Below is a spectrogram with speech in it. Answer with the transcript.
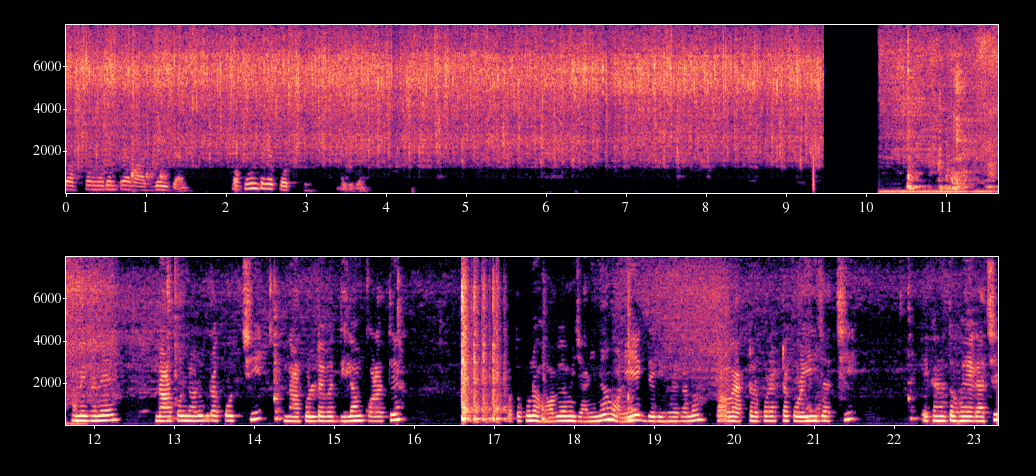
দশটার মতন প্রায় বাজতেই যায়। কখন থেকে করছি? আজকে আমি এখানে নারকল নাড়ুটা করছি। নারকলটা এবার দিলাম কড়াতে। কতক্ষণে হবে আমি জানি না, অনেক দেরি হয়ে গেল। তাও একটার পর একটা করেই যাচ্ছি। এখানে তো হয়ে গেছে,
